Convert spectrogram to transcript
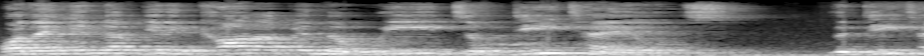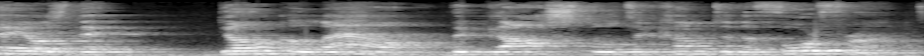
or they end up getting caught up in the weeds of details, the details that don't allow the gospel to come to the forefront.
